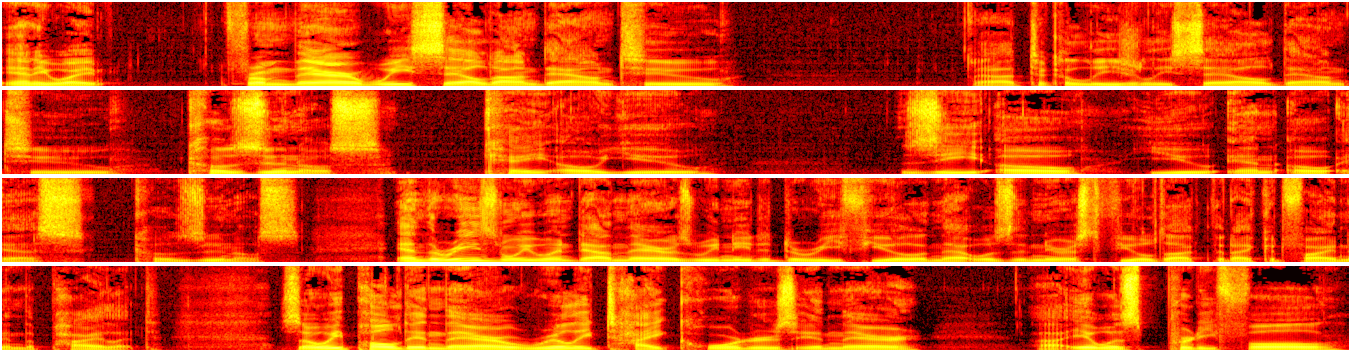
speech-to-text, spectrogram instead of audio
Anyway, from there, we sailed on down to, uh, took a leisurely sail down to Kouzounos, K O U Z O U N O S, Kouzounos. And the reason we went down there is we needed to refuel, and that was the nearest fuel dock that I could find in the pilot. So we pulled in there, really tight quarters in there. Uh, it was pretty full.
